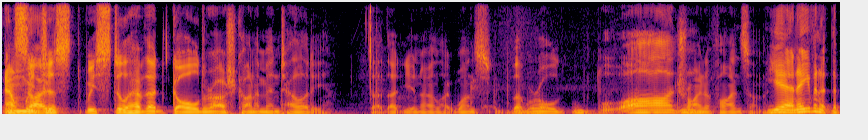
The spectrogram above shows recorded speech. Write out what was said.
And, so- we just we still have that gold rush kind of mentality. That that you know, like once that we're all trying to find something. Yeah, and even at the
